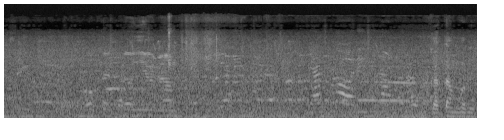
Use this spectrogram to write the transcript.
ओके खड़े हो जाइए मैम यार थोड़ा ऑरेंज था खत्म हो गई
